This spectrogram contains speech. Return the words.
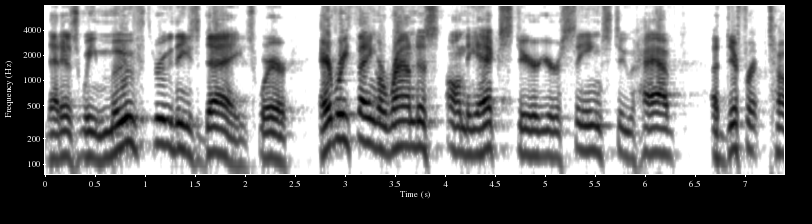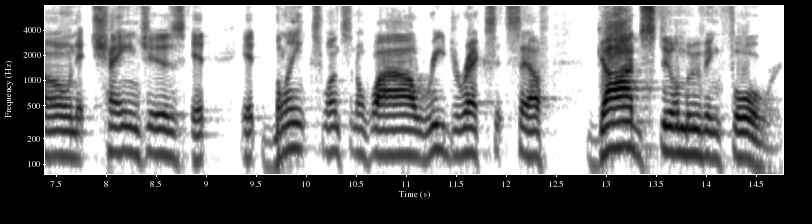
that as we move through these days where everything around us on the exterior seems to have a different tone, it changes, it, it blinks once in a while, redirects itself, God's still moving forward.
